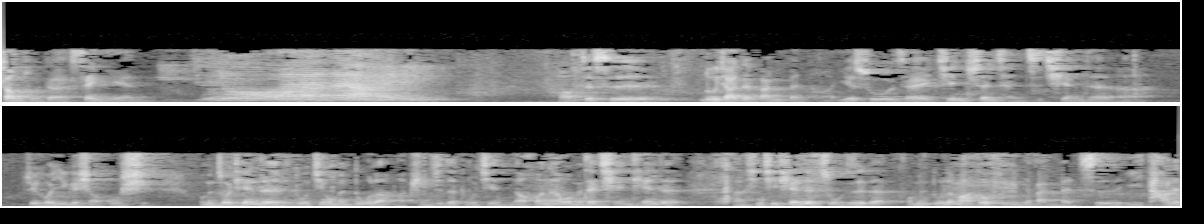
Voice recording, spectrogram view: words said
上主的圣言。好，这是路加的版本啊。耶稣在进圣城之前的啊最后一个小故事。我们昨天的读经我们读了啊，平日的读经。然后呢，我们在前天的。啊，星期天的主日的，我们读了马窦福音的版本，是以他人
